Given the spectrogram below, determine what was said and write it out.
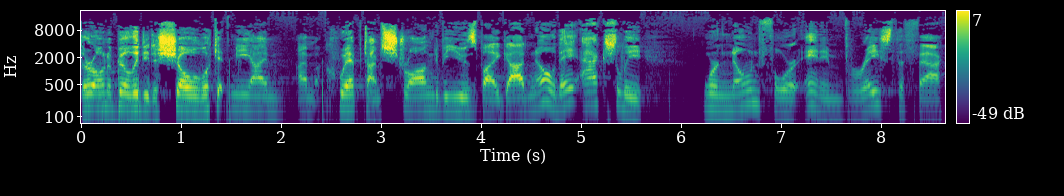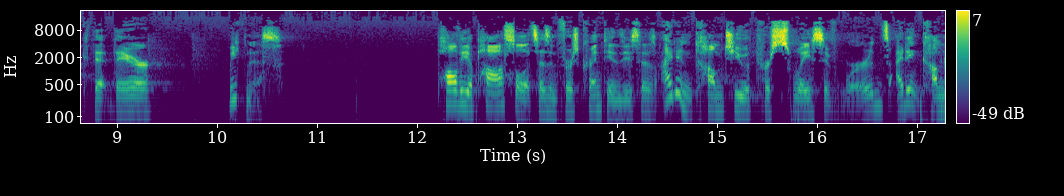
their own ability to show, look at me, I'm, I'm equipped, I'm strong to be used by God. No, they actually were known for and embraced the fact that their weakness. Paul the Apostle, it says in 1 Corinthians, he says, I didn't come to you with persuasive words. I didn't come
